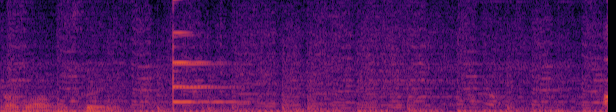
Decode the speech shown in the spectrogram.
나도 안 써야겠다.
